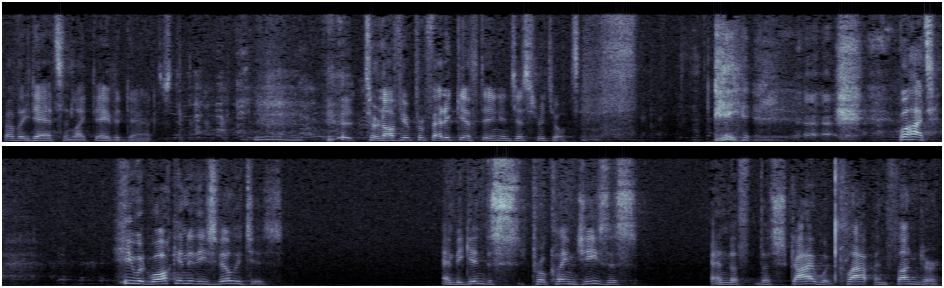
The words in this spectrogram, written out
Probably dancing like David danced. Turn off your prophetic gifting and just rejoice. what? He would walk into these villages and begin to s- proclaim Jesus, and the, the sky would clap and thunder,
